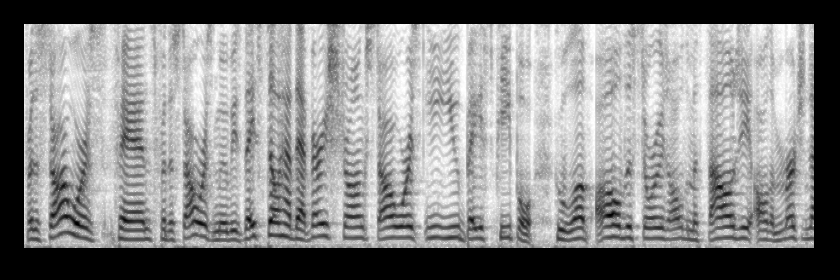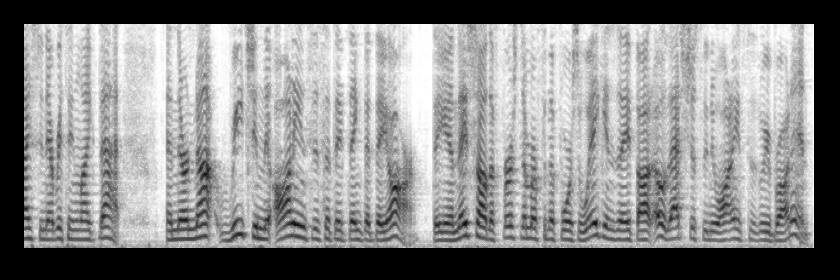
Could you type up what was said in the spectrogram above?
For the Star Wars fans, for the Star Wars movies, they still have that very strong Star Wars EU based people who love all the stories, all the mythology, all the merchandise, and everything like that. And they're not reaching the audiences that they think that they are. They, and they saw the first number for The Force Awakens and they thought, oh, that's just the new audience that we brought in.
